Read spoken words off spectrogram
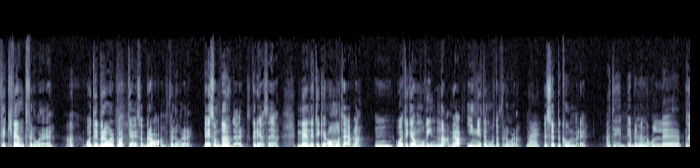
frekvent förlorare. Ah. Och det beror på att jag är så bra förlorare. Jag är som du där, skulle jag säga. Men jag tycker om att tävla, Mm, och jag tycker om att vinna, men jag har inget emot att förlora. nej. Jag är supercool med det. Ja, det, jag blir med noll eh,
